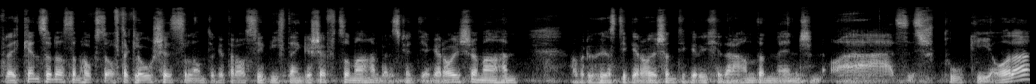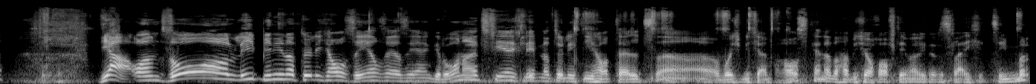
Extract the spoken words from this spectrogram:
Vielleicht kennst du das, dann hockst du auf der Kloschüssel und du getraust dich nicht dein Geschäft zu machen, weil es könnte ja Geräusche machen. Aber du hörst die Geräusche und die Gerüche der anderen Menschen. Ah, es ist spooky, oder? Ja, und so lieb bin ich natürlich auch sehr, sehr, sehr ein Gewohnheitstier. Ich lebe natürlich die Hotels, äh, wo ich mich einfach auskenne. Da habe ich auch oft immer wieder das gleiche Zimmer.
